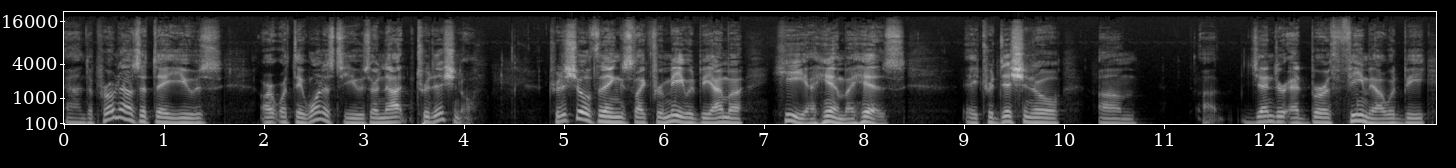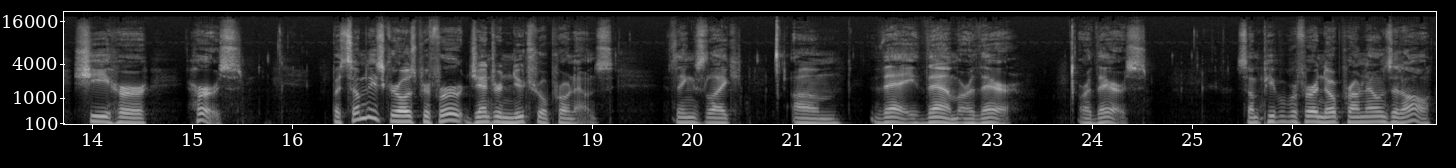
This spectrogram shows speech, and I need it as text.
And the pronouns that they use are what they want us to use are not traditional. Traditional things, like for me, would be I'm a he, a him, a his. A traditional um, uh, gender at birth female would be she, her, hers. But some of these girls prefer gender neutral pronouns, things like um, they, them, or their, or theirs. Some people prefer no pronouns at all.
